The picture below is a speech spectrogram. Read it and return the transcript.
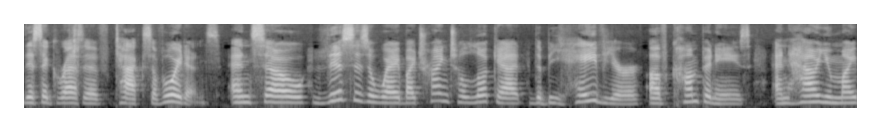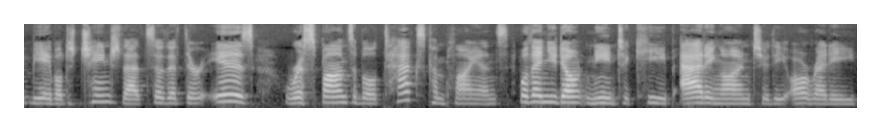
this aggressive tax avoidance. And so, this is a way by trying to look at the behavior of companies and how you might be able to change that so that there is responsible tax compliance, well, then you don't need to keep adding on to the already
